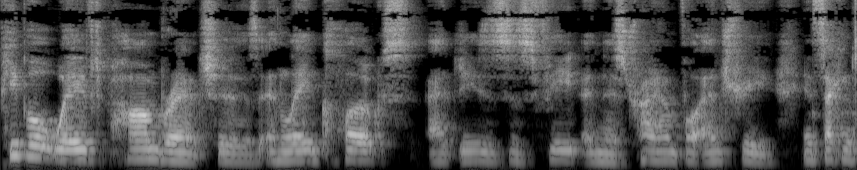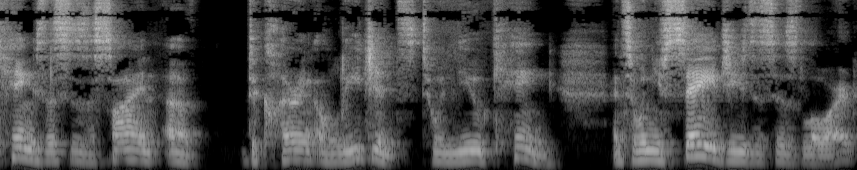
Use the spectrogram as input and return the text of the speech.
People waved palm branches and laid cloaks at Jesus' feet in his triumphal entry. In Second Kings, this is a sign of declaring allegiance to a new king. And so when you say Jesus is Lord,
